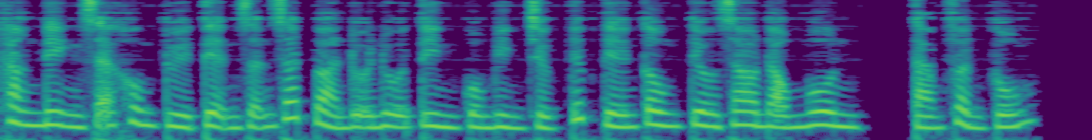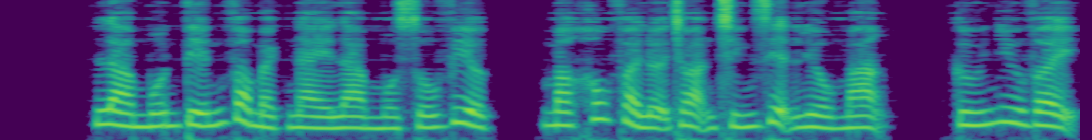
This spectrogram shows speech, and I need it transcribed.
khẳng định sẽ không tùy tiện dẫn dắt đoàn đội nội tình của mình trực tiếp tiến công tiêu giao đạo môn, tám phần cũng là muốn tiến vào mạch này làm một số việc mà không phải lựa chọn chính diện liều mạng, cứ như vậy,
